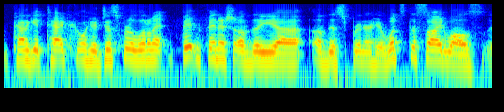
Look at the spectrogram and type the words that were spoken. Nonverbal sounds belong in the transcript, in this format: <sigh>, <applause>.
kind of get tactical here just for a little bit. Fit and finish of the uh, of this Sprinter here. What's the sidewalls?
